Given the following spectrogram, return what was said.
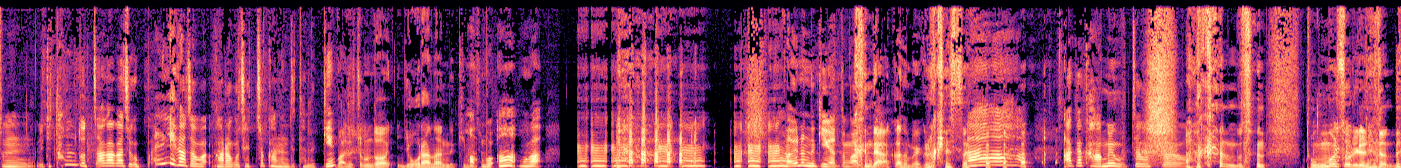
좀 이렇게 텀도 작아가지고 빨리 가져가라고 재촉하는 듯한 느낌? 맞아, 좀 더 요란한 어, 느낌이죠. 어, 뭐, 아, 뭔가 음, 음, 음, 막 이런 느낌이었던 것 같아요. 근데 아까는 왜 그렇게 했어요? 아, 아까 감을 못 잡았어요. 아까는 무슨 동물 소리를 내던데.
